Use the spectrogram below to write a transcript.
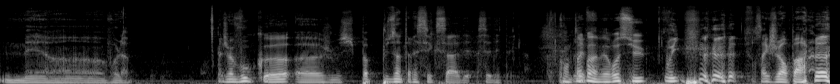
Mais voilà. J'avoue que euh, je me suis pas plus intéressé que ça à, des- à ces détails. Quentin Bref. qu'on avait reçu. Oui, c'est pour ça que je leur parle.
